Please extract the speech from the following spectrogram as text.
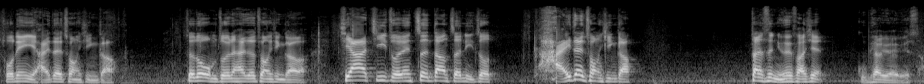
昨天也还在创新高，这都我们昨天还在创新高了。加基昨天震荡整理之后还在创新高，但是你会发现股票越来越少，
